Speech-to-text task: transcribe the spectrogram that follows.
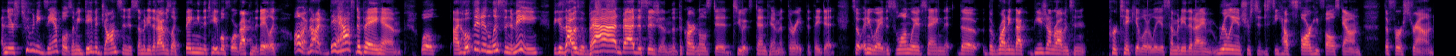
And there's too many examples. I mean, David Johnson is somebody that I was like banging the table for back in the day. Like, oh my God, they have to pay him. Well, I hope they didn't listen to me because that was a bad, bad decision that the Cardinals did to extend him at the rate that they did. So anyway, this is a long way of saying that the the running back Bijan Robinson particularly is somebody that I'm really interested to see how far he falls down the first round.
